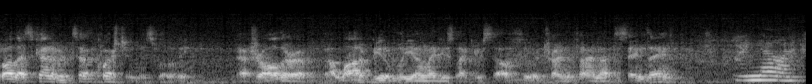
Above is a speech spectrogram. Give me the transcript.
Well, that's kind of a tough question, Miss Willoughby. After all, there are a lot of beautiful young ladies like yourself who are trying to find out the same thing. I know. I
